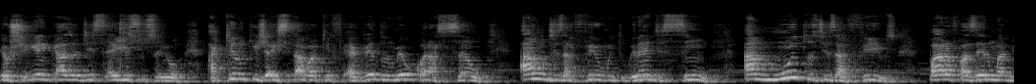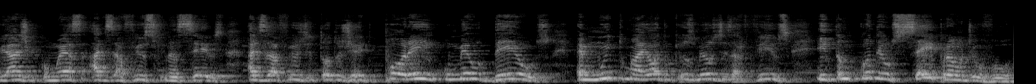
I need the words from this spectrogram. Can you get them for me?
eu cheguei em casa e disse: É isso, Senhor, aquilo que já estava aqui fervendo no meu coração. Há um desafio muito grande, sim, há muitos desafios, para fazer uma viagem como essa, há desafios financeiros, há desafios de todo jeito. Porém, o meu Deus é muito maior do que os meus desafios. Então, quando eu sei para onde eu vou,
